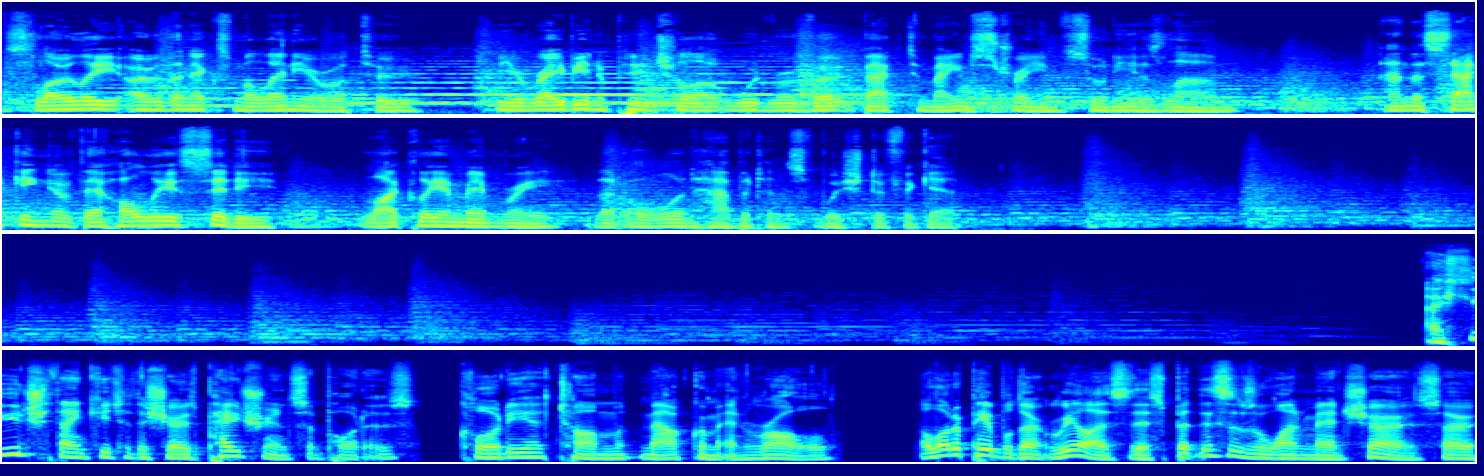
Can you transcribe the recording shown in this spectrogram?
Slowly, over the next millennia or two, the Arabian Peninsula would revert back to mainstream Sunni Islam, and the sacking of their holiest city likely a memory that all inhabitants wish to forget. A huge thank you to the show's Patreon supporters Claudia, Tom, Malcolm, and Roll. A lot of people don't realize this, but this is a one man show, so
